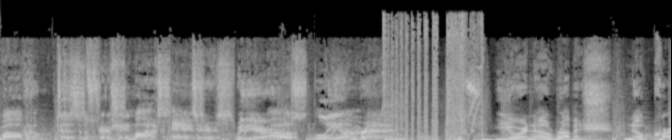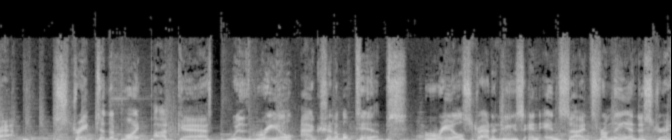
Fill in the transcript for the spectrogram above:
Welcome to Subscription Box Answers with your host, Liam Brennan. You're no rubbish, no crap. Straight to the point podcast with real actionable tips, real strategies, and insights from the industry,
